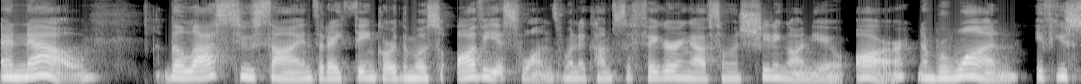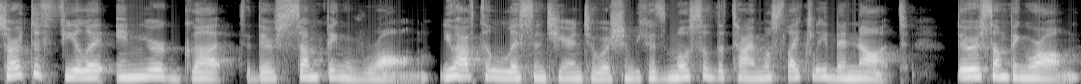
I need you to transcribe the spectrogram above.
And now, the last two signs that I think are the most obvious ones when it comes to figuring out if someone's cheating on you are number one, if you start to feel it in your gut, there's something wrong. You have to listen to your intuition because most of the time, most likely than not, there is something wrong.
